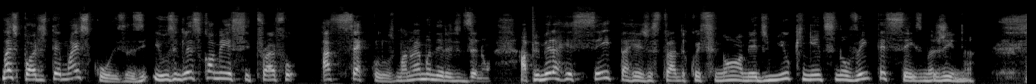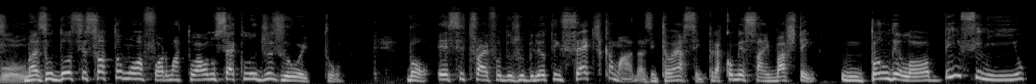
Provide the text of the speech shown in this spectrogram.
Mas pode ter mais coisas. E, e os ingleses comem esse trifle há séculos, mas não é maneira de dizer não. A primeira receita registrada com esse nome é de 1596, imagina. Uou. Mas o doce só tomou a forma atual no século XVIII. Bom, esse trifle do jubileu tem sete camadas. Então é assim, para começar, embaixo tem um pão de ló bem fininho,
